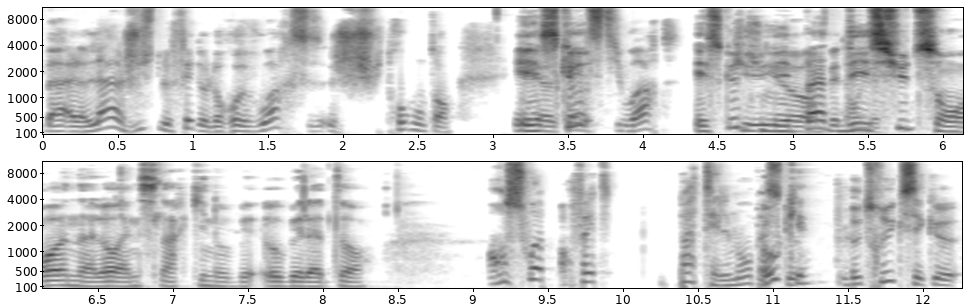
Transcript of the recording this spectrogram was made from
bah là, juste le fait de le revoir, je suis trop content. Et est-ce euh, que Stewart, est-ce que tu n'es pas déçu de son run à Lawrence Larkin au, Bellator? En soi, en fait, pas tellement parce que le truc c'est que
